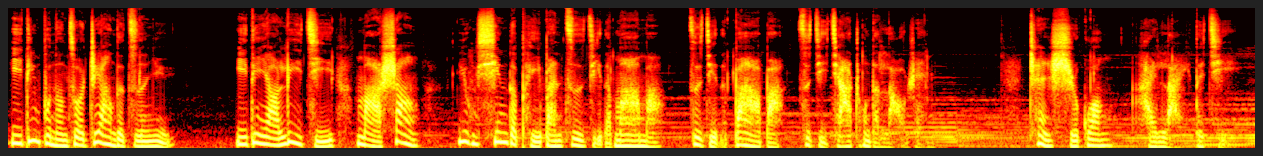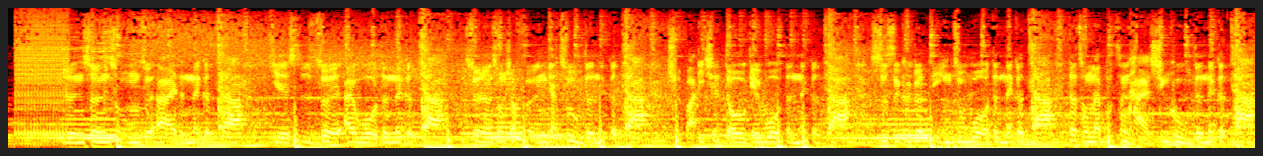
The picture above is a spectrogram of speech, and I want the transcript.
一定不能做这样的子女，一定要立即、马上用心的陪伴自己的妈妈、自己的爸爸、自己家中的老人，趁时光还来得及。人生中最爱的那个他，也是最爱我的那个他。虽然从小分开住的那个他，却把一切都给我的那个他。时时刻刻盯住我的那个他，但从来不曾喊辛苦的那个他。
